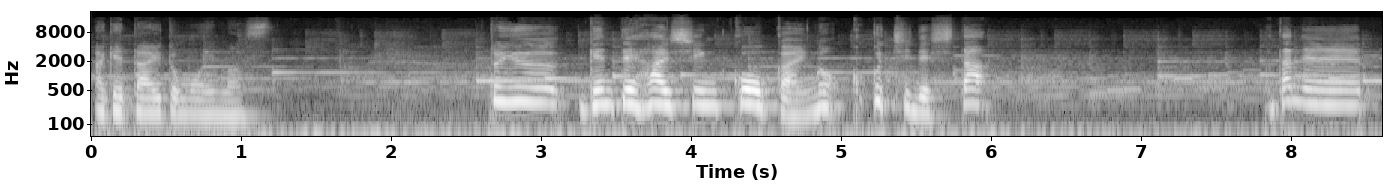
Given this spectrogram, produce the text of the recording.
あげたいと思います。という限定配信公開の告知でした。またね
